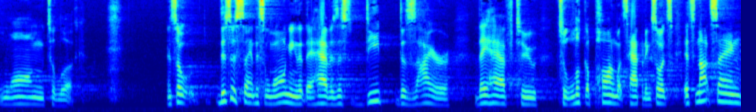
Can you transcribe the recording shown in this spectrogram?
long to look. And so, this is saying this longing that they have is this deep desire they have to, to look upon what's happening. So, it's, it's not saying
